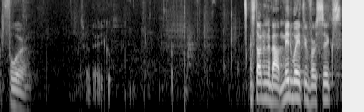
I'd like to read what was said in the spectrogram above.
4. So. Starting about midway through verse 6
